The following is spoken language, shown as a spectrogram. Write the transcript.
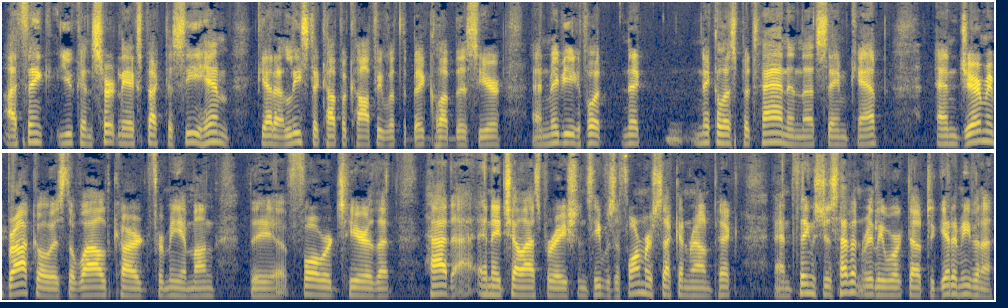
I think you can certainly expect to see him get at least a cup of coffee with the big club this year. And maybe you could put Nick, Nicholas Petan in that same camp. and Jeremy Bracco is the wild card for me among the uh, forwards here that had uh, NHL aspirations. He was a former second round pick, and things just haven't really worked out to get him even a,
